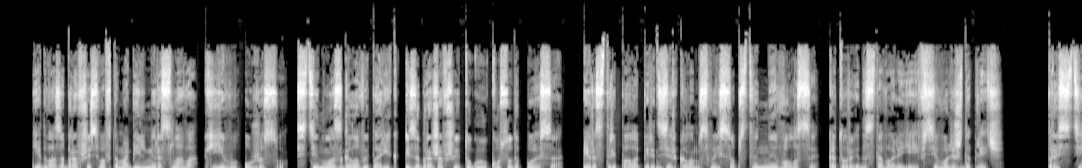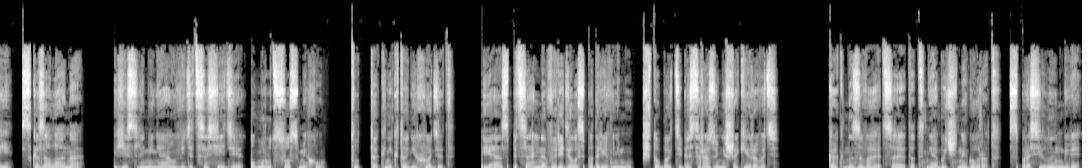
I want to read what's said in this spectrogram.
Едва забравшись в автомобиль, Мирослава, к его ужасу, стянула с головы парик, изображавший тугую косу до пояса, и растрепала перед зеркалом свои собственные волосы, которые доставали ей всего лишь до плеч. «Прости», — сказала она, — «если меня увидят соседи, умрут со смеху. Тут так никто не ходит. Я специально вырядилась по-древнему, чтобы тебя сразу не шокировать». «Как называется этот необычный город?» — спросил Ингви.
